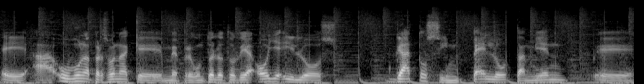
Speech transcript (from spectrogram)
eh, ah, hubo una persona que me preguntó el otro día, oye, ¿y los gatos sin pelo también eh,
